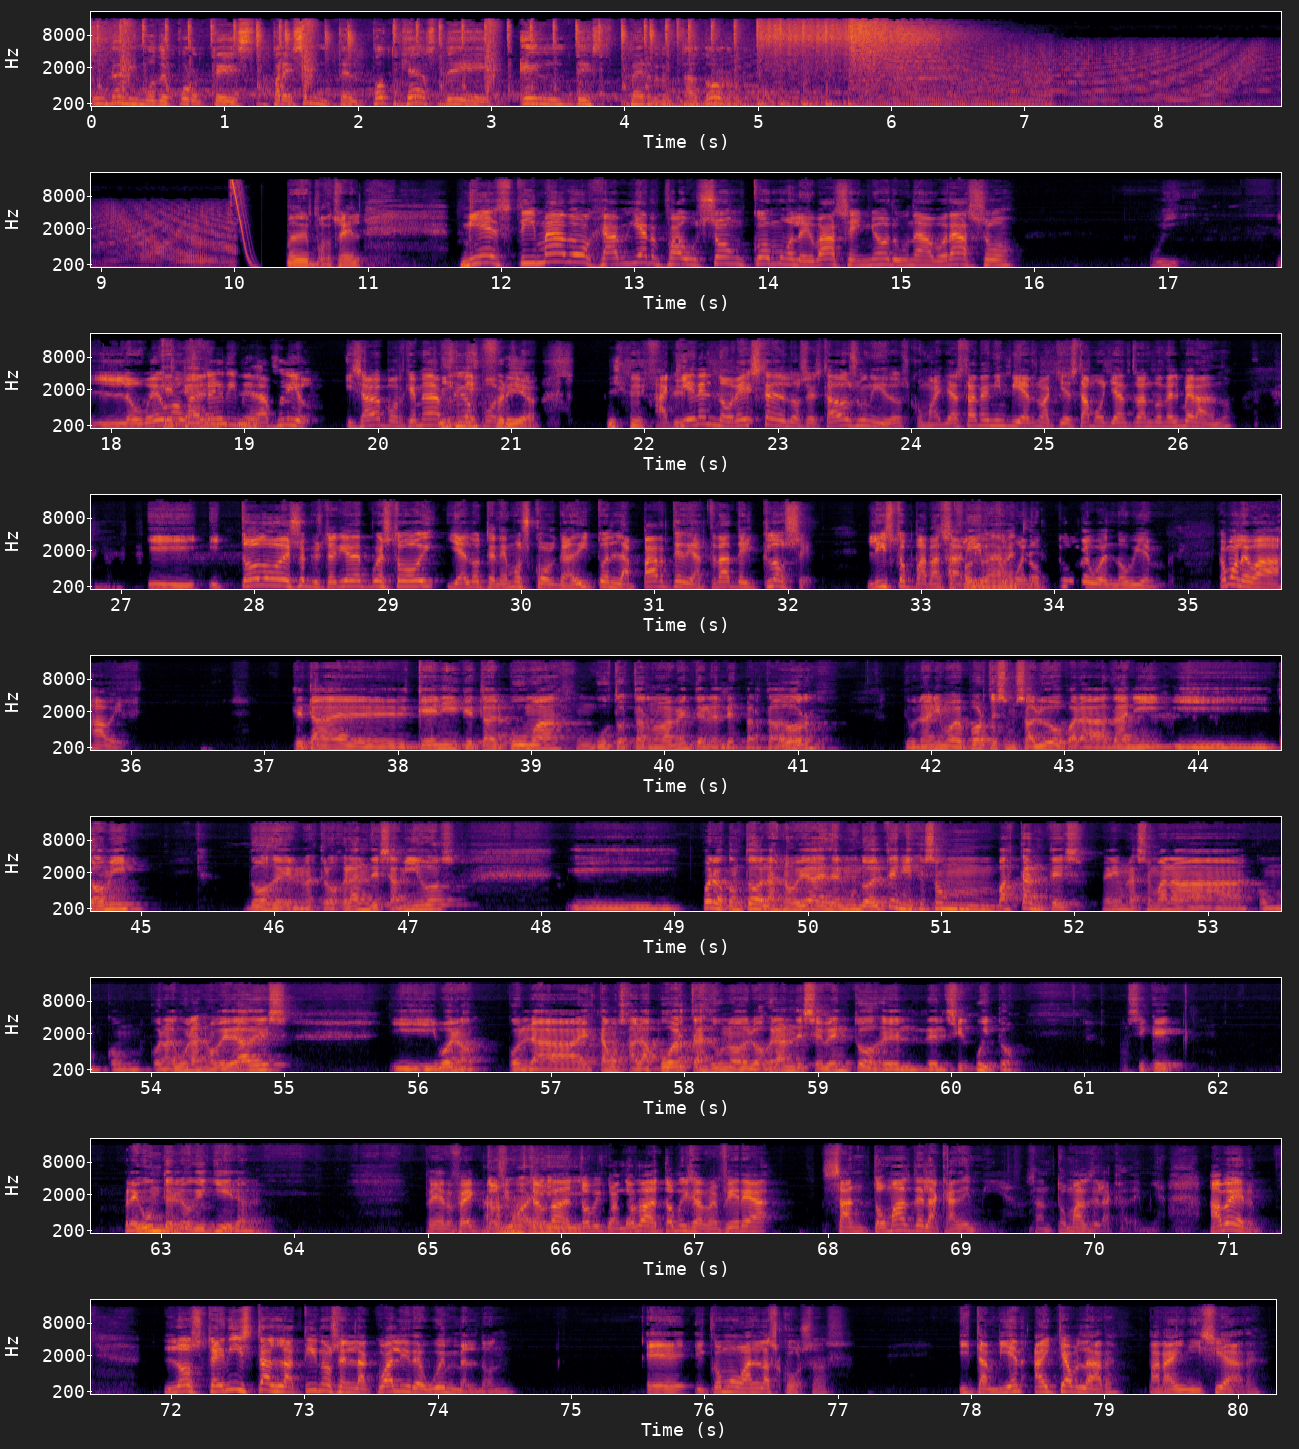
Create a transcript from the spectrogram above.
Unánimo Deportes presenta el podcast de El Despertador. Mi estimado Javier Fausón, ¿cómo le va, señor? Un abrazo. Uy, lo veo a usted y me da frío. ¿Y sabe por qué me da frío? frío. Aquí en el noreste de los Estados Unidos, como allá están en invierno, aquí estamos ya entrando en el verano. Y, todo eso que usted tiene puesto hoy ya lo tenemos colgadito en la parte de atrás del closet, listo para salir como en octubre o en noviembre. ¿Cómo le va, Javi? ¿Qué tal, Kenny? ¿Qué tal, Puma? Un gusto estar nuevamente en el despertador de Unánimo Deportes. Un saludo para Dani y Tommy, dos de nuestros grandes amigos. Y bueno, con todas las novedades del mundo del tenis, que son bastantes, ¿eh? una semana con, algunas novedades. Y bueno, con la, estamos a la puerta de uno de los grandes eventos del, circuito. Así que pregunten lo que quieran. Perfecto. Si usted habla de Tommy, cuando habla de Tommy se refiere a San Tomás de la Academia. San Tomás de la Academia. A ver, los tenistas latinos en la quali de Wimbledon eh, y cómo van las cosas. Y también hay que hablar, para iniciar,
